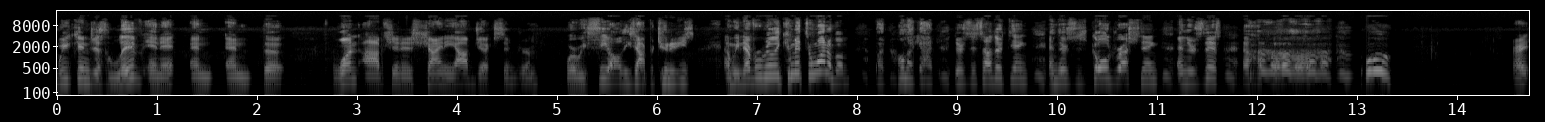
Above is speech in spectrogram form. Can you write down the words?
We can just live in it and and the one option is shiny object syndrome where we see all these opportunities and we never really commit to one of them. But oh my God, there's this other thing, and there's this gold rush thing, and there's this. Right?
